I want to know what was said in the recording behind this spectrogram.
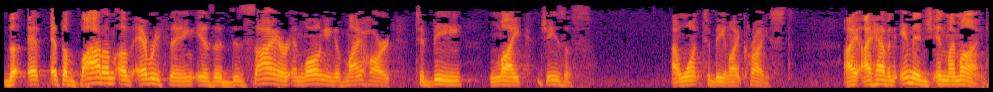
the, at, at the bottom of everything is a desire and longing of my heart to be like Jesus. I want to be like Christ. I, I have an image in my mind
